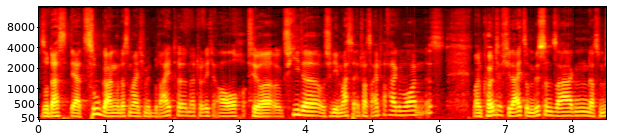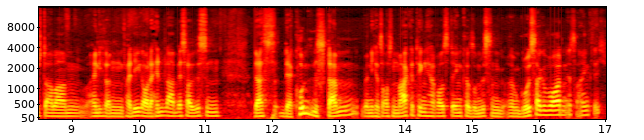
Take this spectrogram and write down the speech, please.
sodass der Zugang, und das meine ich mit Breite natürlich auch, für viele, für die Masse etwas einfacher geworden ist. Man könnte vielleicht so ein bisschen sagen, das müsste aber eigentlich dann ein Verleger oder Händler besser wissen, dass der Kundenstamm, wenn ich jetzt aus dem Marketing heraus denke, so ein bisschen ähm, größer geworden ist eigentlich.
